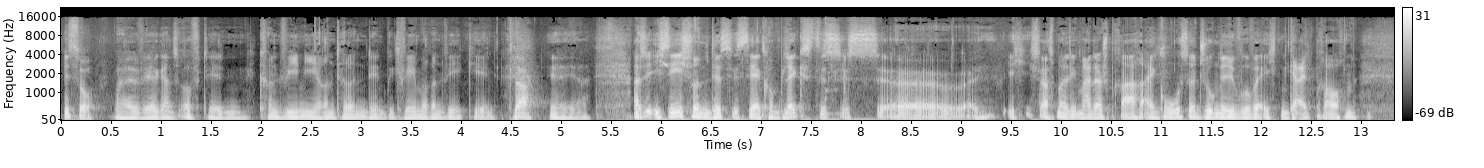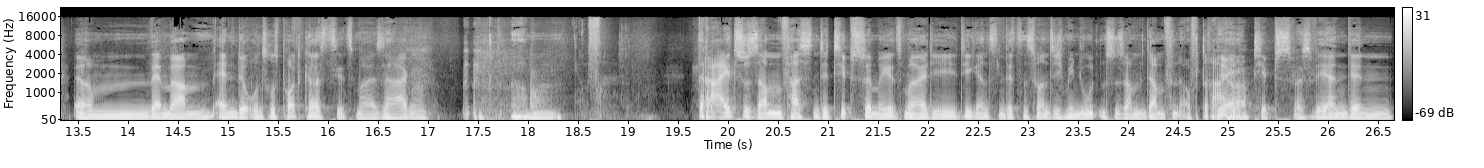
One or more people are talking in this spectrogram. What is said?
ist so. Weil wir ganz oft den konvenierenderen, den bequemeren Weg gehen. Klar. Ja, ja. Also ich sehe schon, das ist sehr komplex. Das ist, äh, ich, ich sag's mal in meiner Sprache, ein großer Dschungel, wo wir echt einen Guide brauchen. Ähm, wenn wir am Ende unseres Podcasts jetzt mal sagen, ähm, drei zusammenfassende Tipps, wenn wir jetzt mal die, die ganzen letzten 20 Minuten zusammendampfen auf drei ja. Tipps. Was wären denn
